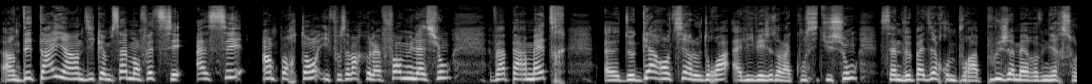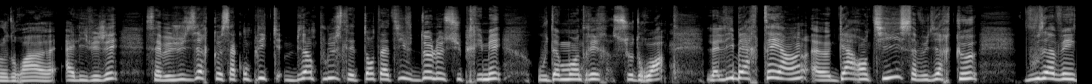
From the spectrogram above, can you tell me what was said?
un détail, hein, dit comme ça, mais en fait c'est assez important. Il faut savoir que la formulation va permettre euh, de garantir le droit à l'IVG dans la Constitution. Ça ne veut pas dire qu'on ne pourra plus jamais revenir sur le droit euh, à l'IVG. Ça veut juste dire que ça complique bien plus les tentatives de le supprimer ou d'amoindrir ce droit. La liberté hein, euh, garantie, ça veut dire que vous avez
